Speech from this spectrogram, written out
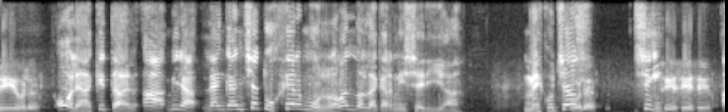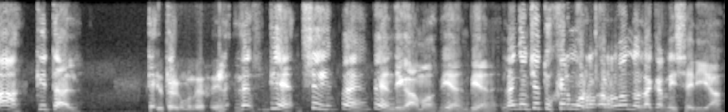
Sí, hola. Hola, ¿qué tal? Ah, mira, la enganché a tu germu robando en la carnicería. ¿Me escuchás? Hola. Sí. Sí, sí, sí. Ah, ¿qué tal? Te- ¿Qué tal? te- ¿Cómo? ¿Bien? la- la- bien, sí, bien, bien, digamos, bien, bien. La enganché a tu germu ro- robando en la carnicería.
